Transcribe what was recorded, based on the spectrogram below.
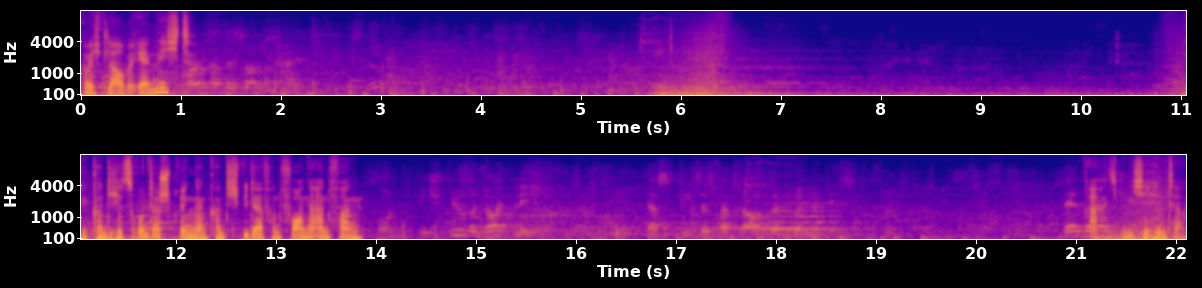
Aber ich glaube eher nicht. Hier konnte ich jetzt runterspringen, dann konnte ich wieder von vorne anfangen. Ach, jetzt bin ich hier hinter.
